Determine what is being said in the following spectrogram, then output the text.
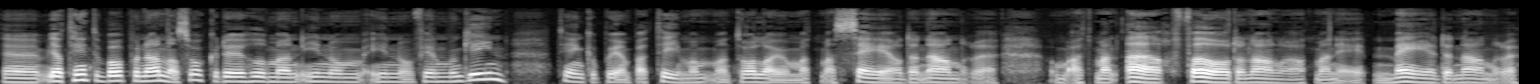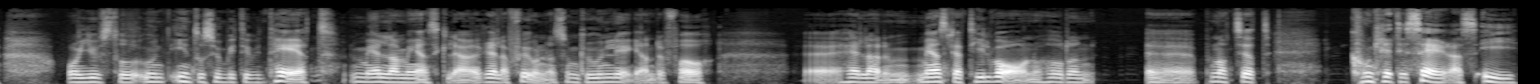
Eh, jag tänkte bara på en annan sak och det är hur man inom, inom fenomenologin tänker på empati. Man, man talar ju om att man ser den andra, att man är för den andra, att man är med den andra och just hur intersubjektivitet, mellanmänskliga relationen som grundläggande för eh, hela den mänskliga tillvaron och hur den eh, på något sätt konkretiseras i Eh,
